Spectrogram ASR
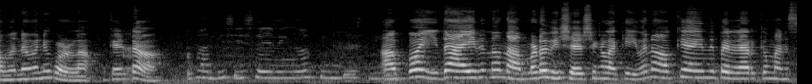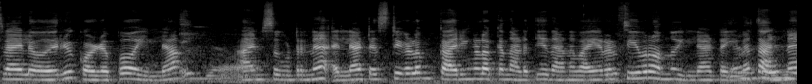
അവനവന് കൊള്ളാം. കേട്ടോ? അപ്പൊ ഇതായിരുന്നു നമ്മുടെ വിശേഷങ്ങളൊക്കെ. ഇവൻ ഓക്കെ ആയിരുന്നു. ഇപ്പൊ എല്ലാവർക്കും മനസ്സിലായല്ലോ ഒരു കുഴപ്പവും ഇല്ല. ആൻസൂട്ടറിന് എല്ലാ ടെസ്റ്റുകളും കാര്യങ്ങളൊക്കെ നടത്തിയതാണ്. വൈറൽ ഫീവർ ഒന്നും ഇല്ലാട്ട. ഇവൻ തന്നെ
